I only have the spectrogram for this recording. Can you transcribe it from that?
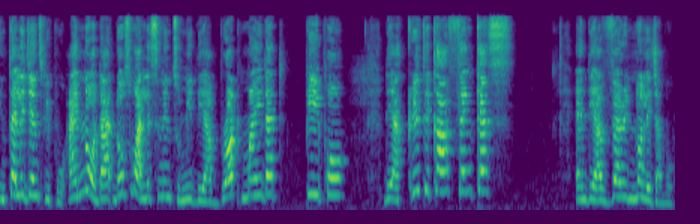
intelligent people. I know that those who are listening to me, they are broad-minded people. They are critical thinkers. And they are very knowledgeable.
